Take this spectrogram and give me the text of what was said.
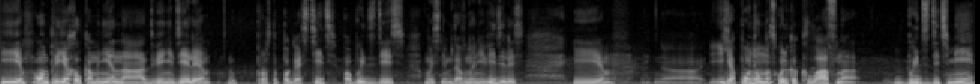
и он приехал ко мне на две недели ну, просто погостить, побыть здесь. Мы с ним давно не виделись. И, э, и я понял, насколько классно быть с детьми,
